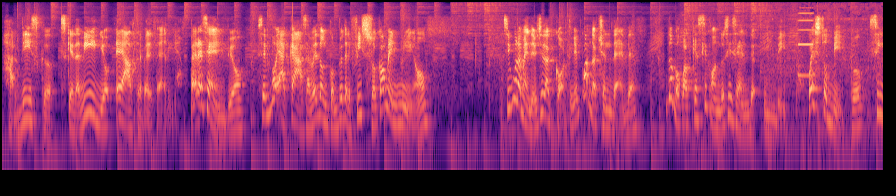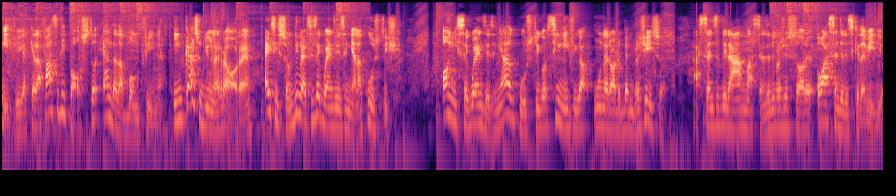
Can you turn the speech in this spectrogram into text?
hard disk, scheda video e altre periferiche. Per esempio, se voi a casa avete un computer fisso come il mio, sicuramente vi siete accorti che quando accendete, dopo qualche secondo si sente un beep. Questo beep significa che la fase di post è andata a buon fine. In caso di un errore, esistono diverse sequenze di segnali acustici. Ogni sequenza di segnale acustico significa un errore ben preciso assenza di RAM, assenza di processore o assenza di scheda video.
